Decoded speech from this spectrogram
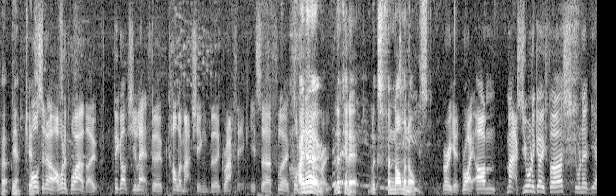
But yeah, cheers. Also, no, I want to point out though, big up Gillette for color matching the graphic. It's a uh, flirt. I know. Look at it. Looks phenomenal. Very good. Right. Um, Max, do you want to go first? Do you want to? Yeah.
